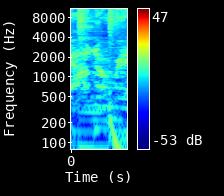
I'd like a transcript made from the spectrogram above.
on the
